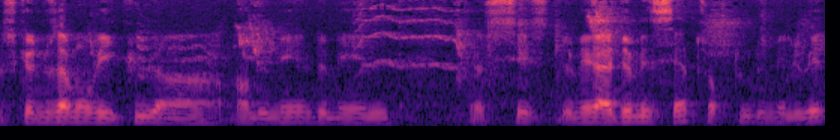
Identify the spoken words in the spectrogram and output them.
ce que nous avons vécu en, 2000, 2006, 2007 surtout, 2008,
